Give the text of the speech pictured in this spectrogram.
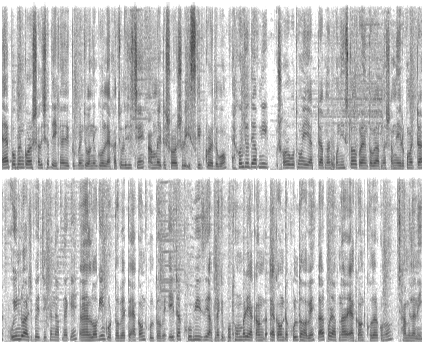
অ্যাপ ওপেন করার সাথে সাথে এখানে দেখতে পাবেন যে অনেকগুলো লেখা চলে এসেছে। আমরা এটা সরাসরি স্কিপ করে দেবো। এখন যদি আপনি সর্বপ্রথম এই অ্যাপটা আপনার ফোন ইনস্টল করেন, তবে আপনার সামনে এরকম একটা উইন্ডো আসবে যেখানে আপনাকে লগ ইন করতে হবে, একটা অ্যাকাউন্ট খুলতে হবে। এটা খুবই ইজি আপনাকে প্রথমবারই অ্যাকাউন্ট অ্যাকাউন্টটা খুলতে হবে। তারপরে আপনার অ্যাকাউন্ট খোলার কোনো ঝামেলা নেই।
